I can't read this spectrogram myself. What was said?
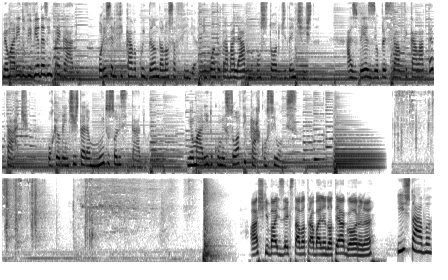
Meu marido vivia desempregado, por isso ele ficava cuidando da nossa filha enquanto eu trabalhava no consultório de dentista. Às vezes eu precisava ficar lá até tarde, porque o dentista era muito solicitado. Meu marido começou a ficar com ciúmes. Acho que vai dizer que estava trabalhando até agora, né? E estava.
